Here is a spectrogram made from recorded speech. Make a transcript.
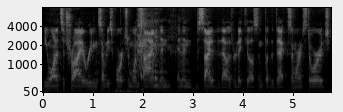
you wanted to try reading somebody's fortune one time and then and then decided that that was ridiculous and put the deck somewhere in storage.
